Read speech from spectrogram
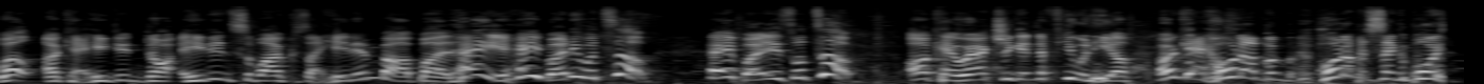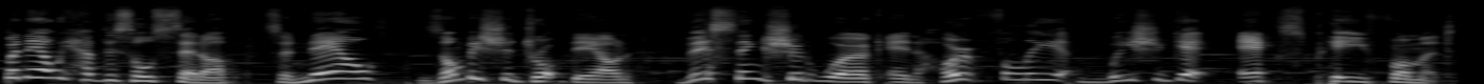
well, okay, he didn't die. He didn't survive because I hit him, but, but hey, hey, buddy, what's up? Hey, buddies, what's up? Okay, we're actually getting a few in here. Okay, hold up, hold up a second, boys. But now we have this all set up. So now zombies should drop down. This thing should work, and hopefully we should get XP from it.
